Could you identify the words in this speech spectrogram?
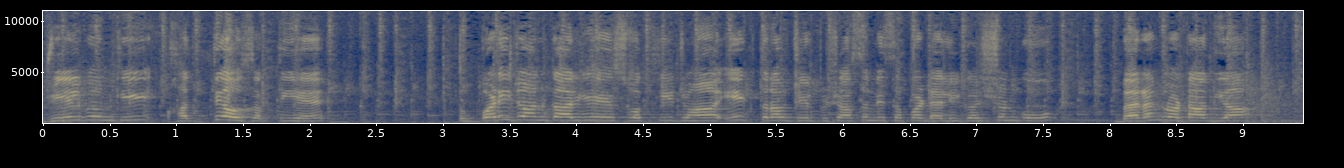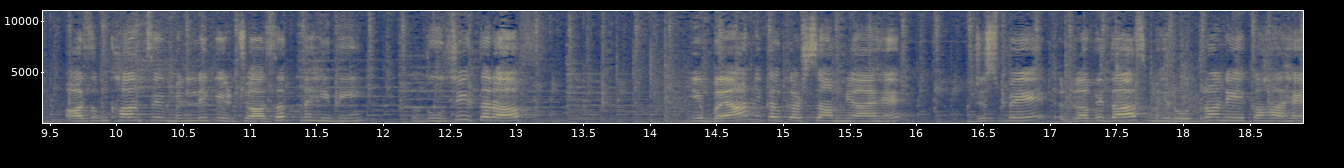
जेल में उनकी हत्या हो सकती है। तो बड़ी जानकारी है इस वक्त की, जहाँ एक तरफ़ जेल प्रशासन ने सपा डेलीगेशन को बैरंग लौटा दिया आज़म खान से मिलने की इजाज़त नहीं दी तो दूसरी तरफ़ ये बयान निकलकर सामने आया है, जिसमें रविदास मेहरोत्रा ने कहा है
